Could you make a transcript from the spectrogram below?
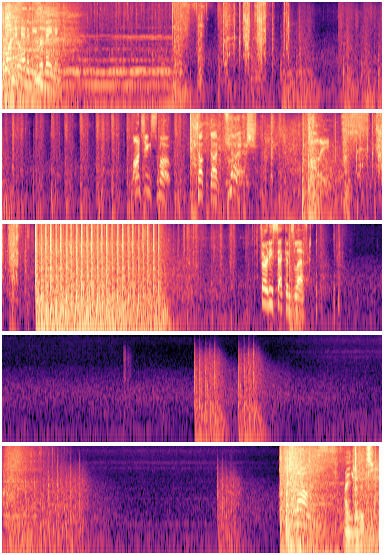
One enemy remaining. Launching smoke. Shock dart. Flash. Volley. Thirty seconds left. Flawless. I know it.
